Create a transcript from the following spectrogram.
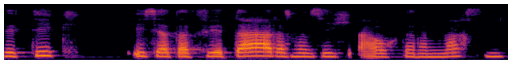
Kritik ist ja dafür da, dass man sich auch daran wachsen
